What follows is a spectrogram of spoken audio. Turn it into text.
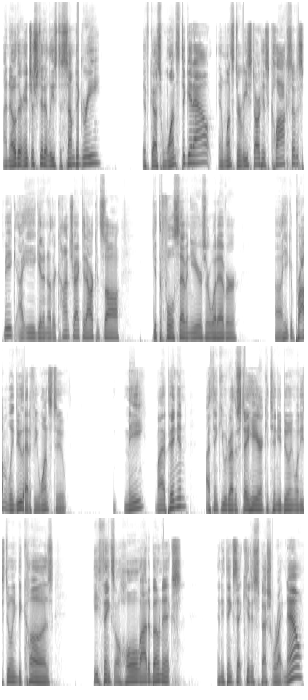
I know they're interested at least to some degree if Gus wants to get out and wants to restart his clock, so to speak, i.e., get another contract at Arkansas, get the full seven years or whatever, uh, he could probably do that if he wants to. Me, my opinion, I think he would rather stay here and continue doing what he's doing because he thinks a whole lot of Bo Nix, and he thinks that kid is special right now,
